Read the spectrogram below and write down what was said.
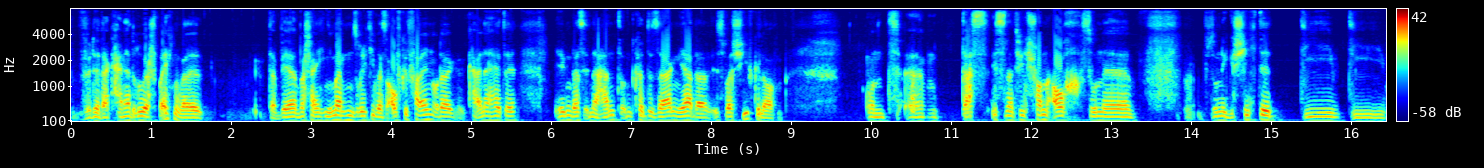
würde da keiner drüber sprechen, weil da wäre wahrscheinlich niemandem so richtig was aufgefallen oder keiner hätte irgendwas in der Hand und könnte sagen, ja, da ist was schiefgelaufen. Und ähm, das ist natürlich schon auch so eine so eine Geschichte, die die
